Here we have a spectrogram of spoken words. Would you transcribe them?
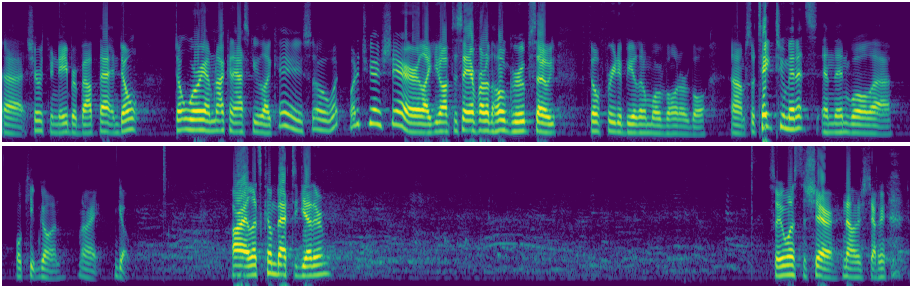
uh, share with your neighbor about that. And don't, don't worry, I'm not going to ask you, like, hey, so what, what did you guys share? Like, you don't have to say in front of the whole group, so feel free to be a little more vulnerable. Um, so take two minutes, and then we'll, uh, we'll keep going. All right, go. All right, let's come back together. So who wants to share? No, I'm just joking.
